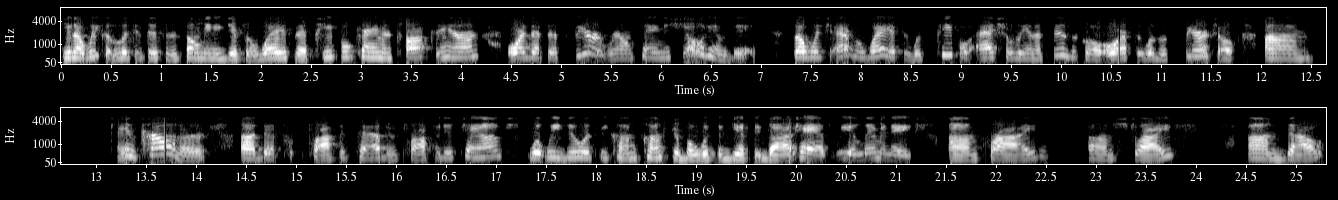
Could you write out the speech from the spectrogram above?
You know, we could look at this in so many different ways that people came and talked to him, or that the spirit realm came and showed him this. So whichever way, if it was people actually in a physical, or if it was a spiritual um, encounter uh, that prophets have and prophetess have, what we do is become comfortable with the gift that God has. We eliminate um, pride, um, strife, um, doubt,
